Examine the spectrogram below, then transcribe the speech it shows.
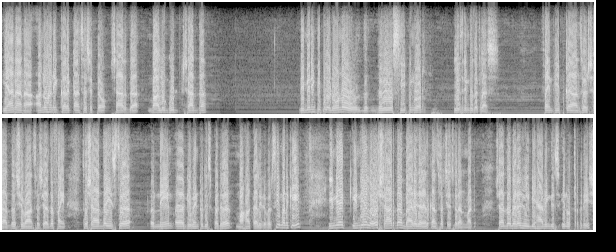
యా నాన్న అనుహని కరెక్ట్ ఆన్సర్ చెప్పావు Sharda Balu good Sharda remaining people I don't know whether you're sleeping or listening to the class fine Deepika answer Sharda Shiva answer Sharda fine so Sharda is the name given to this particular Mahakali river see మనకి ఇండియా ఇండియాలో శారదా బ్యారేజ్ అనేది కన్స్ట్రక్ట్ చేశారనమాట శారదా బ్యారేజ్ విల్ బి హ్యావింగ్ దిస్ ఇన్ ఉత్తరప్రదేశ్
